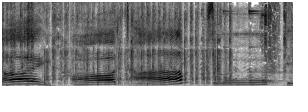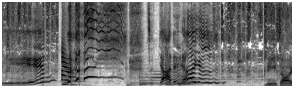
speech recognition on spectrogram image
จ้อยอสามสุดเจ๋ง ยอดได้เลยนี่จ้อย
